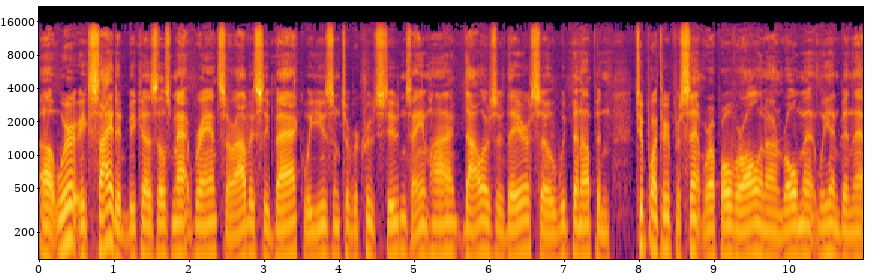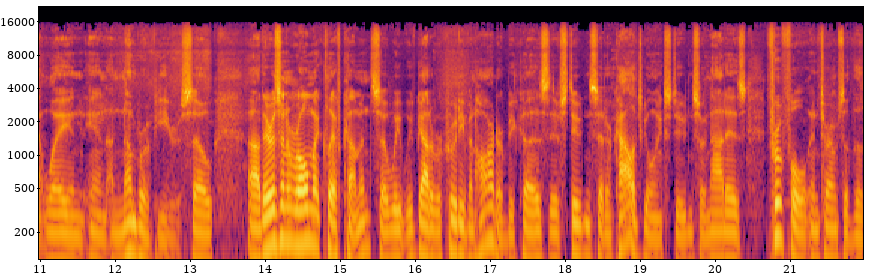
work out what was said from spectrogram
Uh, we're excited because those MAP grants are obviously back. We use them to recruit students. Aim high dollars are there, so we've been up in 2.3 percent. We're up overall in our enrollment. We hadn't been that way in, in a number of years. So uh, there is an enrollment cliff coming. So we, we've got to recruit even harder because there's students that are college-going students are not as fruitful in terms of the,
